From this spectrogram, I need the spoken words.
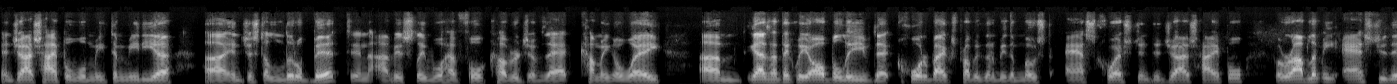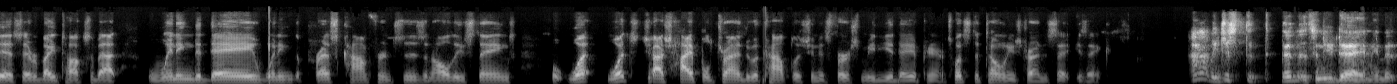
and Josh Heupel will meet the media uh, in just a little bit, and obviously we'll have full coverage of that coming away. Um, guys, I think we all believe that quarterback's probably going to be the most asked question to Josh Heupel. But Rob, let me ask you this: Everybody talks about winning the day, winning the press conferences, and all these things. But what what's Josh Heupel trying to accomplish in his first media day appearance? What's the tone he's trying to set? You think? I mean, just it's a new day. I mean, the,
